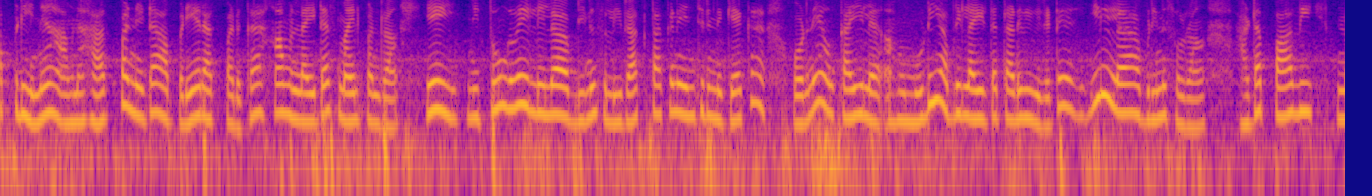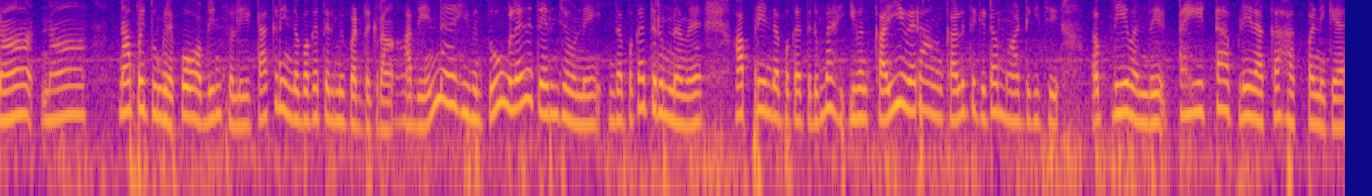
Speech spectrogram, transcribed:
அப்படின்னு அவனை ஹக் பண்ணிவிட்டு அப்படியே ரக் படுக்க அவன் லைட்டாக ஸ்மைல் பண்ணுறான் ஏய் நீ தூங்கவே இல்லைல? அப்படின்னு சொல்லி ரக் டக்குன்னு எஞ்சிருன்னு கேட்க உடனே அவன் கையில் அவன் முடி அப்படி லைட்டாக தடவி விட்டுட்டு இல்லை அப்படின்னு சொல்கிறான் அட பாவி நான் நான் நான் போய் தூங்குறப்போ அப்படின்னு சொல்லி டக்குன்னு இந்த பக்கம் திரும்பி படுத்துக்கிறான். அது என்ன? இவன் தூங்கலைன்னு தெரிஞ்ச உடனே இந்த பக்கம் திரும்பினவன் அப்படி இந்த பக்கம் திரும்ப இவன் கை வேற அவன் கழுத்துக்கிட்ட மாட்டிக்கிச்சு. அப்படியே வந்து டைட்டாக அப்படியே ரக்கா ஹக் பண்ணிக்க.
